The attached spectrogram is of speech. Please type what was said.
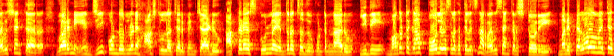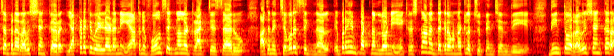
రవిశంకర్ వారిని జీ కొండూరులోని హాస్టల్లో చేర్పించాడు అక్కడే స్కూల్లో ఇద్దరు చదువుకుంటున్నారు. ఇది మొదటగా పోలీసులకు తెలిసిన రవిశంకర్ స్టోరీ. మరి పిల్లలనైతే చంపిన రవిశంకర్ ఎక్కడికి వెళ్ళాడని అతని ఫోన్ సిగ్నల్ను ట్రాక్ చేశారు. అతని చివరి సిగ్నల్ ఇబ్రహీంపట్నంలోని కృష్ణానది దగ్గర ఉన్నట్లు చూపించింది. దీంతో రవిశంకర్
